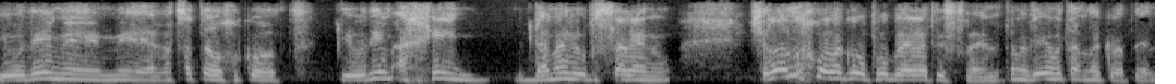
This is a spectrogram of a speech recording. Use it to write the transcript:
יהודים מארצות הרחוקות, יהודים אחים, דמנו ובשרנו, שלא זכו לגור פה בארץ ישראל, אתם מביאים אותם לכותל.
